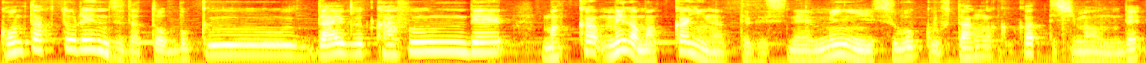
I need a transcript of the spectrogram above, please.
コンタクトレンズだと僕だいぶ花粉で真っ赤目が真っ赤になってですね目にすごく負担がかかってしまうので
